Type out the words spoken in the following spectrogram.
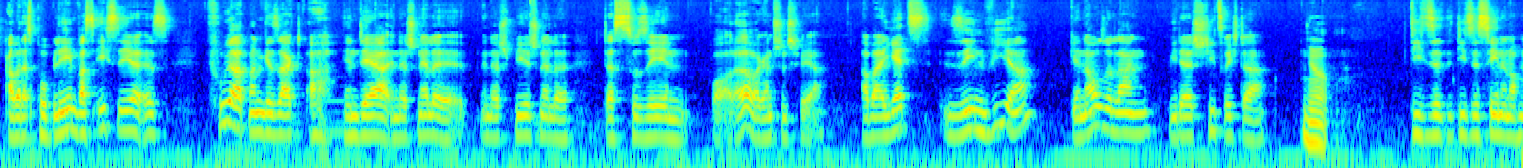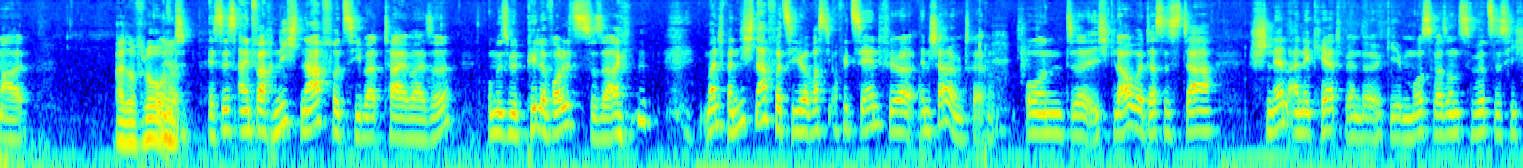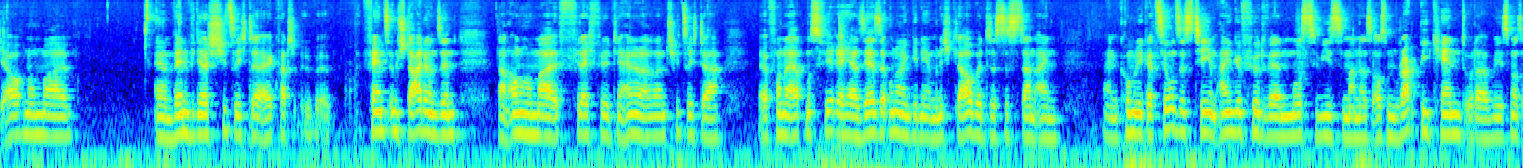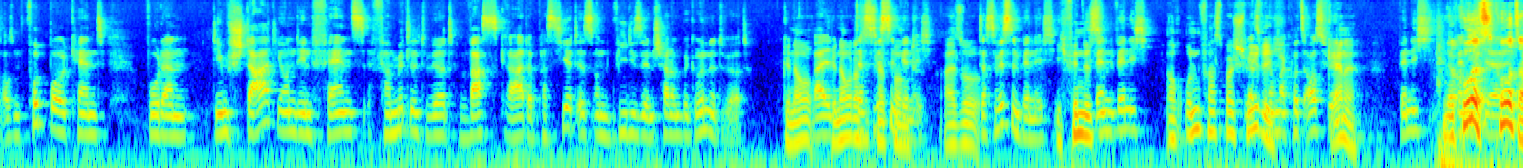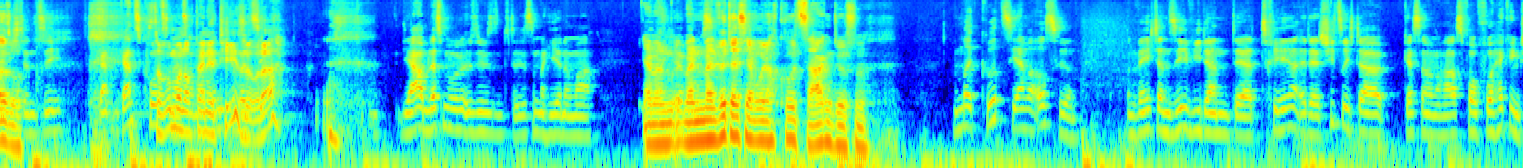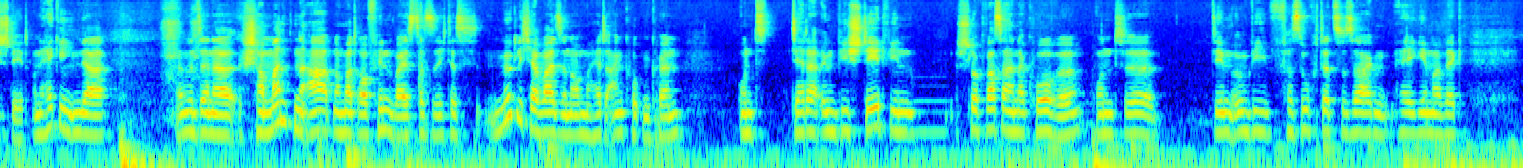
Aber das Problem, was ich sehe, ist, früher hat man gesagt, ach, in der, in der Schnelle, in der Spielschnelle, das zu sehen, boah, das war ganz schön schwer. Aber jetzt sehen wir genauso lang wie der Schiedsrichter ja. diese, diese Szene nochmal. Also Flo. Und ja. es ist einfach nicht nachvollziehbar teilweise, um es mit Pille Wolz zu sagen, manchmal nicht nachvollziehbar, was die Offiziellen für Entscheidungen treffen. Und äh, ich glaube, dass es da schnell eine Kehrtwende geben muss, weil sonst wird es sich auch nochmal, äh, wenn wieder Schiedsrichter, äh, Quatsch, äh, Fans im Stadion sind, dann auch nochmal vielleicht für den einen oder anderen Schiedsrichter äh, von der Atmosphäre her sehr, sehr unangenehm. Und ich glaube, dass es dann ein, ein Kommunikationssystem eingeführt werden muss, wie es man das aus dem Rugby kennt oder wie es man es aus dem Football kennt, wo dann dem Stadion den Fans vermittelt wird, was gerade passiert ist und wie diese Entscheidung begründet wird. Genau, Weil genau das, das ist der Punkt. Wir nicht. Also, das wissen wir nicht. Ich finde es wenn, wenn ich, auch unfassbar schwierig. Noch mal kurz ausführen. Gerne. Wenn ich, Nur wenn kurz, ich, äh, kurz also. Seh, ganz, ganz, kurz. Ist doch immer noch deine These, oder? Ja, aber lass mal, das mal hier nochmal. Ja, man, man, man wird das ja wohl noch kurz sagen dürfen. Mal kurz ja mal ausführen. Und wenn ich dann sehe, wie dann der Trainer, äh, der Schiedsrichter gestern beim HSV vor Hacking steht und Hacking ihn da mit seiner charmanten Art nochmal darauf hinweist, dass er sich das möglicherweise nochmal hätte angucken können und der da irgendwie steht wie ein Schluck Wasser an der Kurve und äh, dem irgendwie versucht er zu sagen, hey, geh mal weg,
